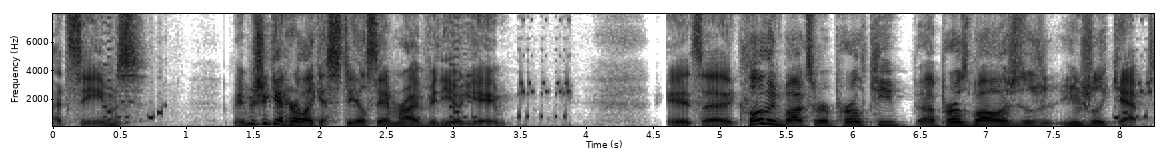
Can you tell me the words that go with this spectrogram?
it seems. Maybe we should get her like a Steel Samurai video game. It's a clothing box where Pearl keep uh, Pearl's ball is usually kept.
